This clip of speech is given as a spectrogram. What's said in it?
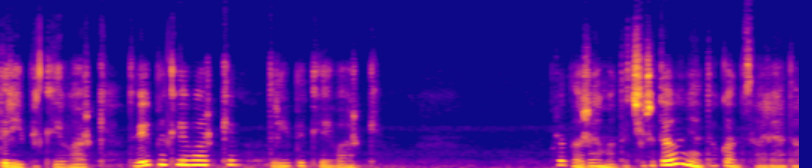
3 петли в арке, 2 петли в арке, 3 петли в арке. Продолжаем это чередование до конца ряда.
